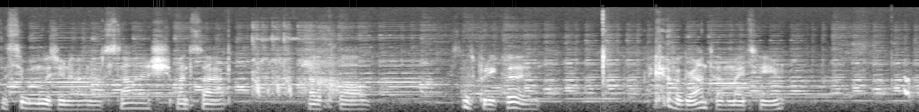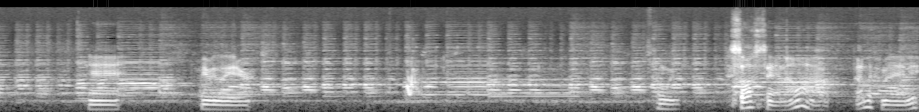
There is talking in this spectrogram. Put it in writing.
Let's see what moves you now. Astonish, Mudslap, Metal Claw. This is pretty good. I could have a ground type on my team. Eh, maybe later. Oh, wait. Sand. Oh, that looks handy.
